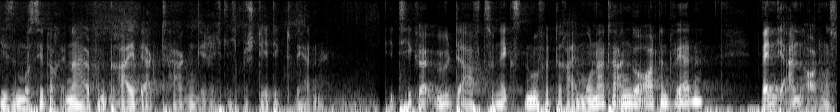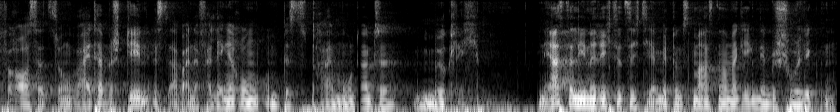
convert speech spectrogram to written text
Diese muss jedoch innerhalb von drei Werktagen gerichtlich bestätigt werden. Die TKÜ darf zunächst nur für drei Monate angeordnet werden. Wenn die Anordnungsvoraussetzungen weiter bestehen, ist aber eine Verlängerung um bis zu drei Monate möglich. In erster Linie richtet sich die Ermittlungsmaßnahme gegen den Beschuldigten.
